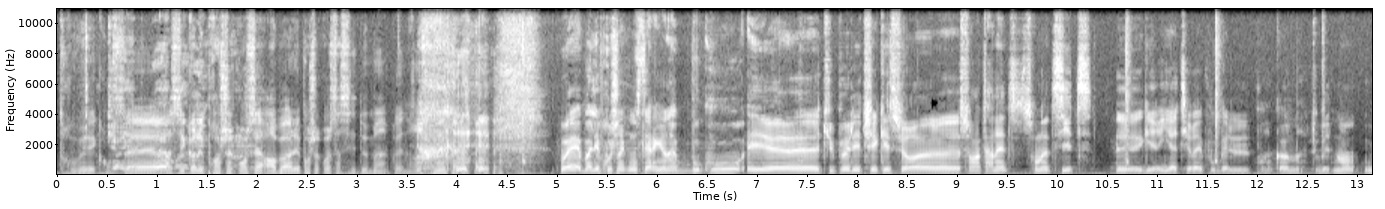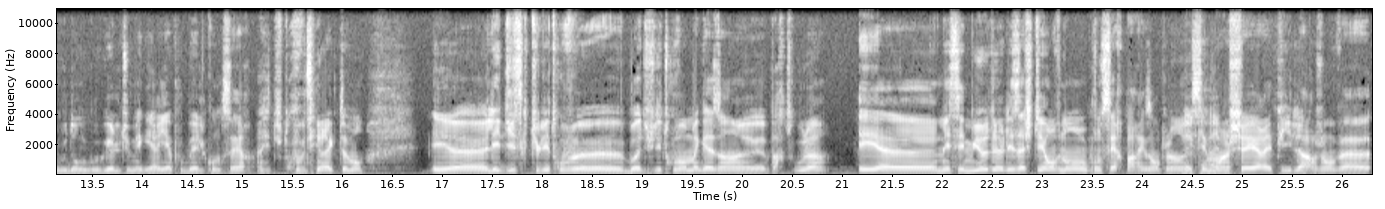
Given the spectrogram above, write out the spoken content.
trouver les concerts? Poubelle, C'est quand les prochains concerts? Ah bah les prochains concerts c'est demain quoi non? Ouais, bah les prochains concerts, il y en a beaucoup et euh, tu peux les checker sur euh, sur internet, sur notre site euh, guérilla-poubelle.com tout bêtement ou dans Google tu mets guérilla poubelle concert et tu trouves directement. Et euh, les disques, tu les trouves euh, bah, tu les trouves en magasin euh, partout là. Et euh, mais c'est mieux de les acheter en venant au concert par exemple, hein, c'est moins cher et puis l'argent va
